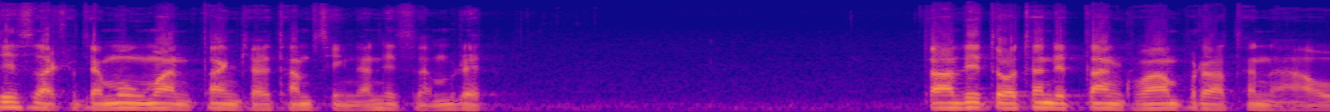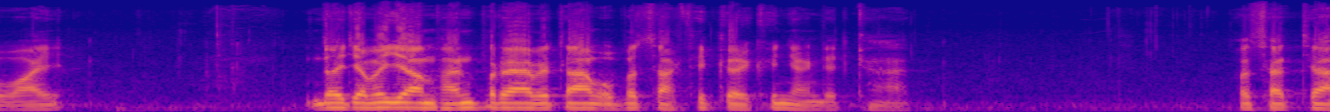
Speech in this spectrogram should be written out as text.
ธิสัตว์ก็จะมุ่งมั่นตั้งใจทำสิ่งนั้นให้สำเร็จ ตามที่ตัวท่านได้ตั้งความปรารถนาเอาไว้ โดยจะไม่ยอมผันแปรไปตามอุปสรรคที่เกิดขึ้นอย่างเด็ดขาดพระสัจจะ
